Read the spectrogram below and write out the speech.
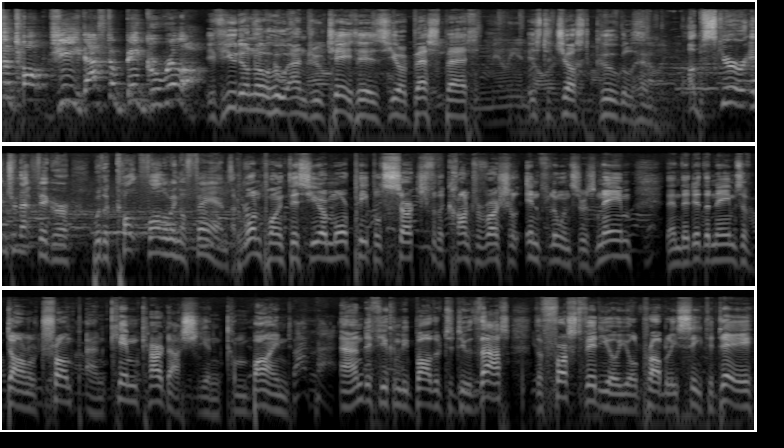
That's the top G. That's the big gorilla. If you don't know who Andrew Tate is, your best bet is to just Google him. Obscure internet figure with a cult following of fans. At one point this year, more people searched for the controversial influencer's name than they did the names of Donald Trump and Kim Kardashian combined. And if you can be bothered to do that, the first video you'll probably see today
